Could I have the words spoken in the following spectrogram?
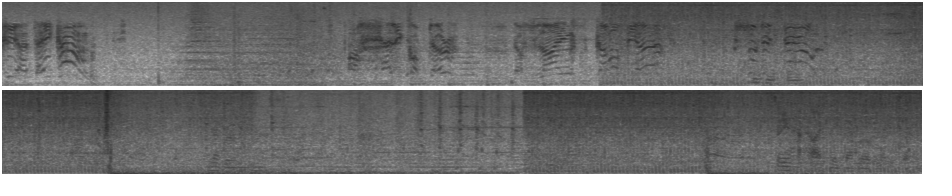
Here they come! A helicopter? The flying scum of the earth? Shoot it down! Never. So yeah, I I can make that low in like a second.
